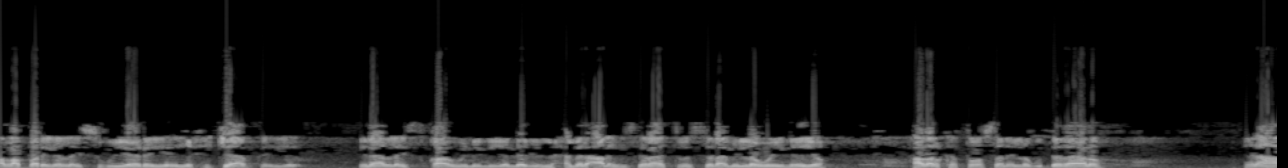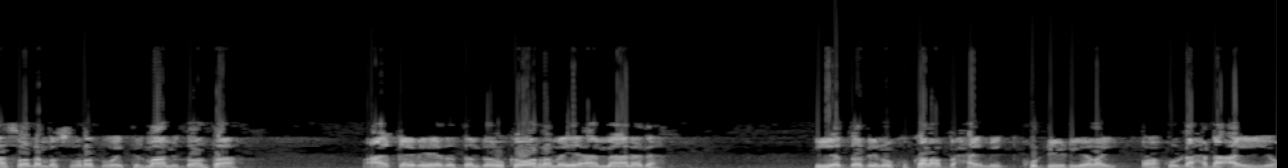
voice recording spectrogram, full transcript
allabariga la isugu yeedhayo iyo xijaabka iyo inaan la isqaawinin iyo nebi maxamed caleyhi salaatu wasalaam in la weyneeyo hadalka toosan in lagu dadaalo inahaasoo dhanba suuraddu way tilmaami doontaa. Waxay qeybaheeda dambe uu ka warramayaa ammaanada iyo dad inuu ku kala baxay mid ku dhiidhyaday oo ku dhexdhacay iyo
